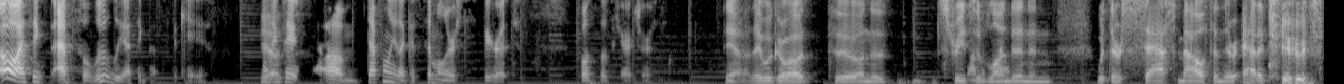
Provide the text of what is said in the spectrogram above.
Oh, I think absolutely. I think that's the case. Yes. I think they um, definitely like a similar spirit, both of those characters. Yeah, they would go out to, on the streets of London and with their sass mouth and their attitudes.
